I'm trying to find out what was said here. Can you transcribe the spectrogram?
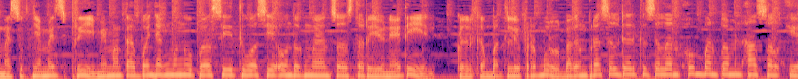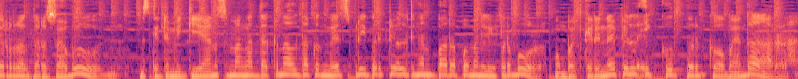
Masuknya match memang tak banyak mengubah situasi untuk Manchester United. Gol keempat Liverpool bahkan berasal dari kesalahan umpan pemain asal Irak tersebut. Meski demikian, semangat tak kenal takut match berduel dengan para pemain Liverpool membuat Gary Neville ikut berkomentar.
